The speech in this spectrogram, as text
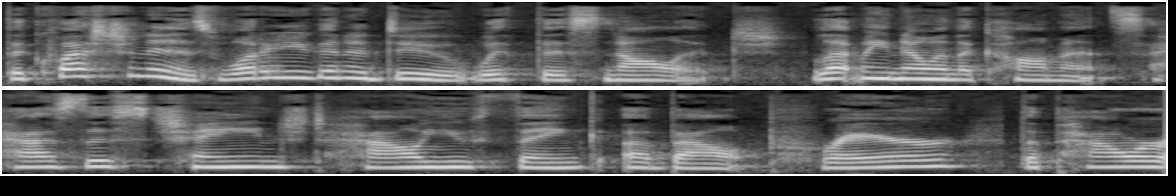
The question is, what are you going to do with this knowledge? Let me know in the comments. Has this changed how you think about prayer, the power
